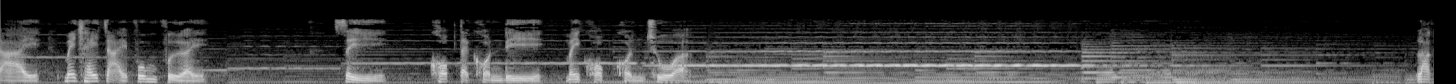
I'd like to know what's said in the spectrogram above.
จ่าย ไม่ใช้จ่ายฟุ่มเฟือย 4. คบแต่คนดีไม่คบคนชั่ว หลัก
